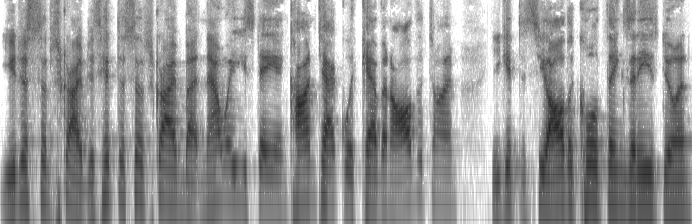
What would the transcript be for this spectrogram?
You just subscribe. Just hit the subscribe button. That way you stay in contact with Kevin all the time. You get to see all the cool things that he's doing.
